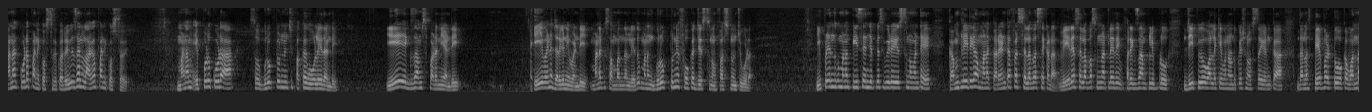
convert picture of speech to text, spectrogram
మనకు కూడా పనికి వస్తుంది ఒక రివిజన్ లాగా పనికి వస్తుంది మనం ఎప్పుడు కూడా సో గ్రూప్ టూ నుంచి పక్కకు పోలేదండి. ఏ ఎగ్జామ్స్ పడనియండి. ఏవైనా జరగనివ్వండి. మనకు సంబంధం లేదు. మనం గ్రూప్ టూనే ఫోకస్ చేస్తున్నాం ఫస్ట్ నుంచి కూడా. ఇప్పుడు ఎందుకు మనం పీసీ అని చెప్పేసి వీడియో చేస్తున్నామంటే కంప్లీట్గా మన కరెంట్ అఫైర్స్ సిలబస్ ఎక్కడ? వేరే సిలబస్ ఉన్నట్లయితే ఫర్ ఎగ్జాంపుల్ ఇప్పుడు జీపీఓ వాళ్ళకి ఏమైనా నోటిఫికేషన్ వస్తే కనుక దానిలో పేపర్ టూ ఒక వంద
